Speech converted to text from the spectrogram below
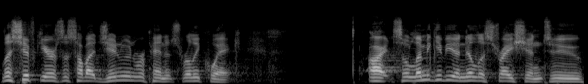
let's shift gears. Let's talk about genuine repentance really quick. All right, so let me give you an illustration to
